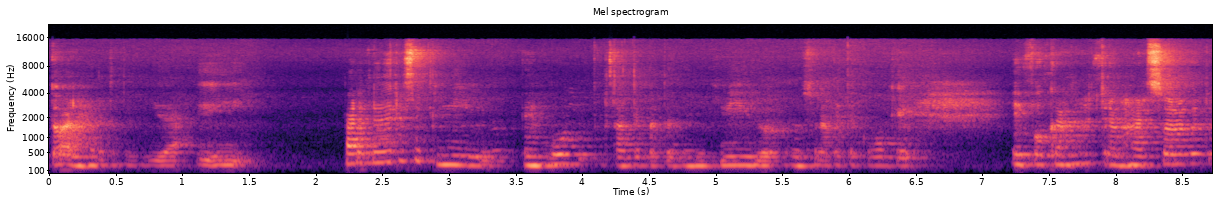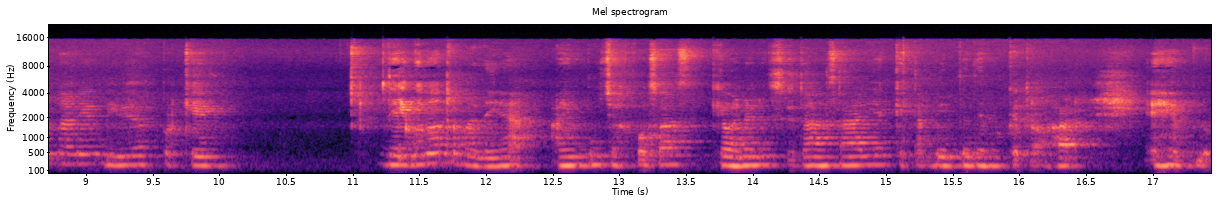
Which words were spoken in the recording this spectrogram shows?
todas las áreas de mi vida y para tener ese equilibrio es muy importante mantener el equilibrio, no solamente como que enfocarnos en trabajar solamente en un área de mi vida, porque de alguna otra manera hay muchas cosas que van relacionadas a esa área que también tenemos que trabajar. Ejemplo,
